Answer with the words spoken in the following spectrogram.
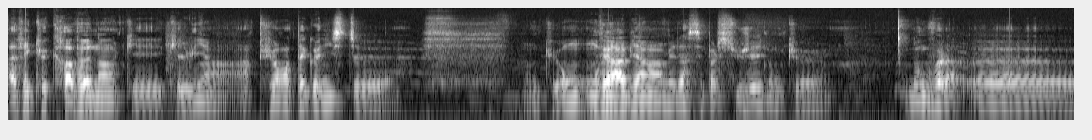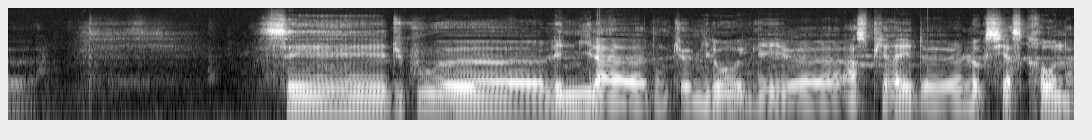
avec Craven, hein, qui, est, lui un, pur antagoniste. Euh, donc on, verra bien, hein, mais là c'est pas le sujet, euh, donc voilà. C'est du coup euh, l'ennemi là, donc euh, Milo, il est euh, inspiré de l'Oxias Crown.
